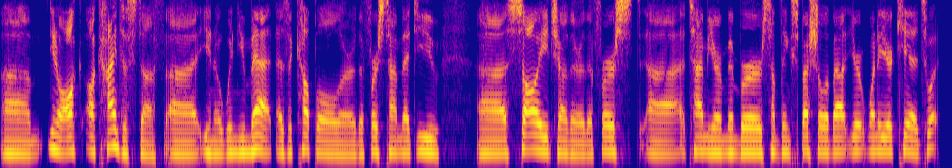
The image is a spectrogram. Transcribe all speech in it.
um, you know all, all kinds of stuff uh, you know when you met as a couple or the first time that you uh, saw each other the first uh, time you remember something special about your one of your kids what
